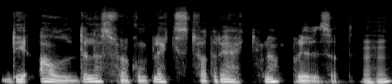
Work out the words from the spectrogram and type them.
Det är alldeles för komplext för att räkna på det viset. Mm.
